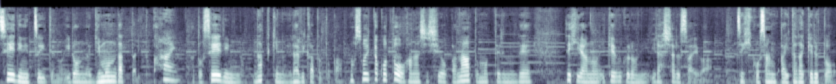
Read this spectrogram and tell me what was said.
生理についてのいろんな疑問だったりとかはい。あと生理のナプキンの選び方とか、まあ、そういったことをお話ししようかなと思っているのでぜひあの池袋にいらっしゃる際はぜひご参加いただけると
